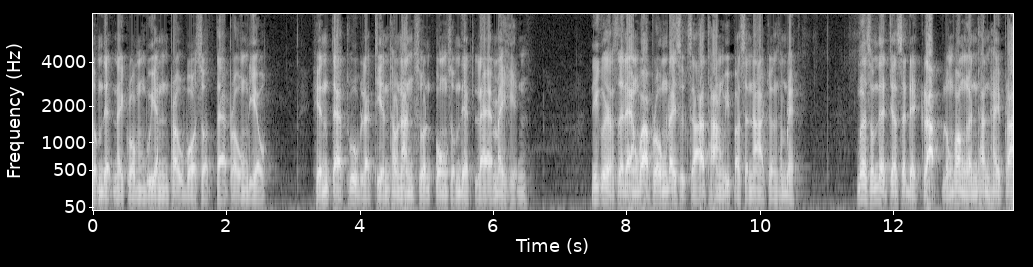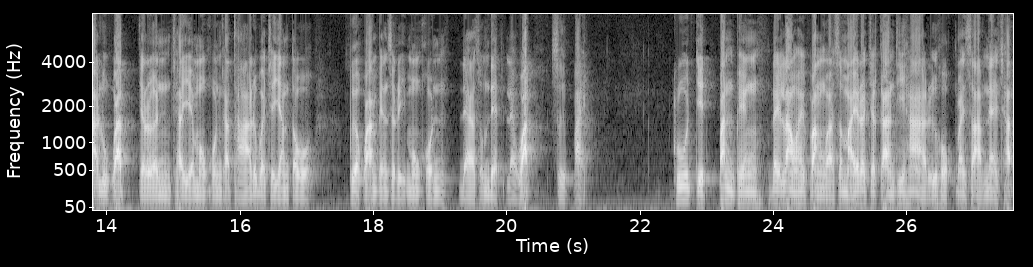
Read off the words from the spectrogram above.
สมเด็จในกรมเวียนพระอุโบสถแต่พระองค์เดียว เห็นแต่ทูบและเทียนเท่านั้นส่วนองค์สมเด็จแลไม่เห็น นี่ก็จะแสดงว่าพระองค์ได้ศึกษาทางวิปัสสนาจนสำเร็จ เมื่อสมเด็จจะเสด็จกลับหลวงพ่อเงินท่านให้พระลูกวัด เจริญชัยมงคลคาถาหรือว่าชยันโต เพื่อความเป็นสิริมงคล แด่สมเด็จและวัดสืบไปครูจิตปั้นเพ็งได้เล่าให้ฟังว่าสมัยรัชกาลที่ห้าหรือหกไม่ทราบแน่ชัด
